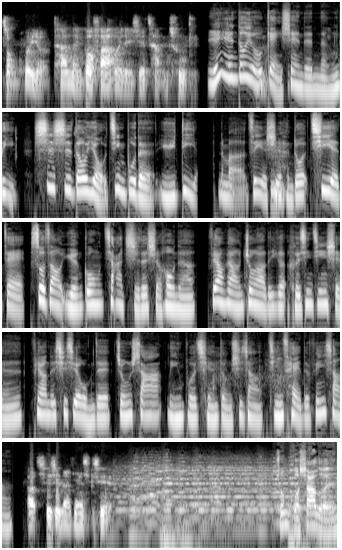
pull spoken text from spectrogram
总会有他能够发挥的一些长处。人人都有改善的能力，嗯、事事都有进步的余地。那么，这也是很多企业在塑造员工价值的时候呢，非常非常重要的一个核心精神。非常的谢谢我们的中沙林伯权董事长精彩的分享。好，谢谢大家，谢谢。中国砂轮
